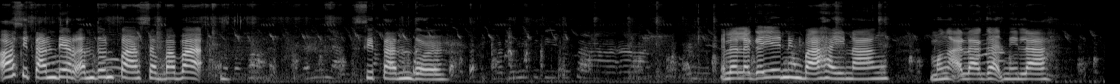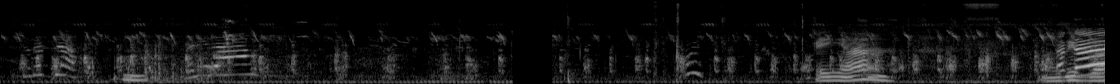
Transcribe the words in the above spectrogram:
Ah, si Thunder. Andun pa sa baba. Si Thunder. Ilalagay yun yung bahay ng mga alaga nila. Hmm. Dali lang. Ayan. Oh, Thunder! diba?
